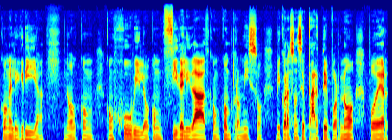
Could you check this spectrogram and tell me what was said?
con alegría, ¿no? Con, con júbilo, con fidelidad, con compromiso. Mi corazón se parte por no poder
